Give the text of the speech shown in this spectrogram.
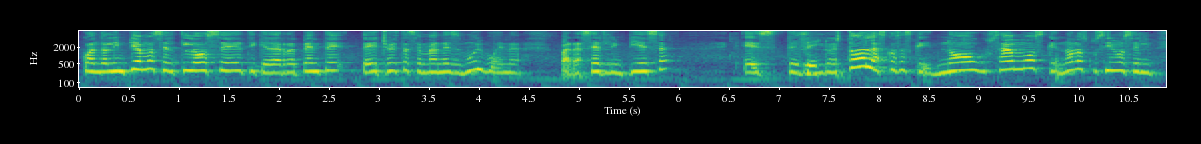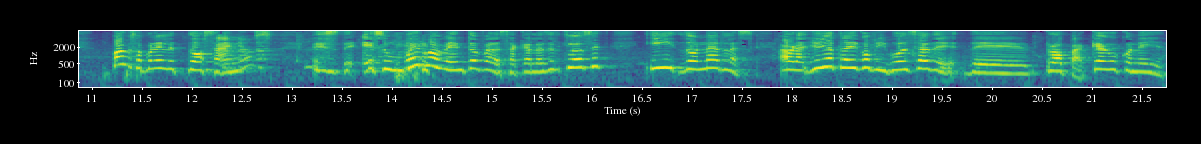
cuando limpiamos el closet y que de repente, de hecho esta semana es muy buena para hacer limpieza. Este, todas las cosas que no usamos, que no nos pusimos en, vamos a ponerle dos años, este, es un buen momento para sacarlas del closet y donarlas. Ahora, yo ya traigo mi bolsa de, de ropa, ¿qué hago con ella?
